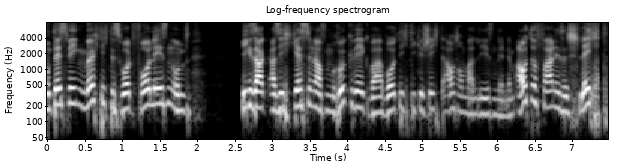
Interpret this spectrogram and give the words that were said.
Und deswegen möchte ich das Wort vorlesen und wie gesagt, als ich gestern auf dem Rückweg war, wollte ich die Geschichte auch nochmal lesen. Während dem Autofahren ist es schlecht,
